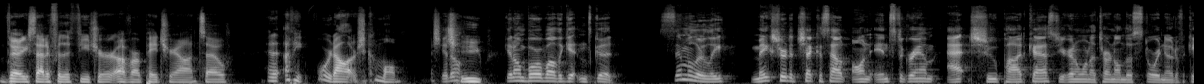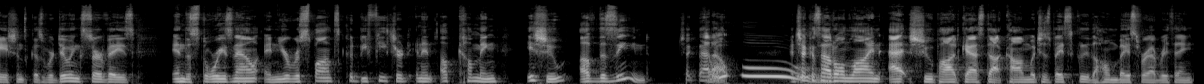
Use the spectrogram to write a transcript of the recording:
very excited for the future of our patreon so and i mean four dollars come on That's Get on, cheap get on board while the getting's good. Similarly, make sure to check us out on Instagram at Shoe Podcast. You're going to want to turn on those story notifications because we're doing surveys in the stories now, and your response could be featured in an upcoming issue of the zine. Check that out. And check us out online at shoepodcast.com, which is basically the home base for everything.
